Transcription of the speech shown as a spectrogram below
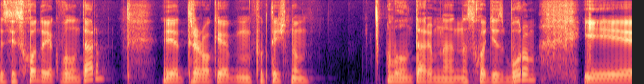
зі Сходу як волонтер. Я три роки фактично волонтером на, на сході з буром. І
